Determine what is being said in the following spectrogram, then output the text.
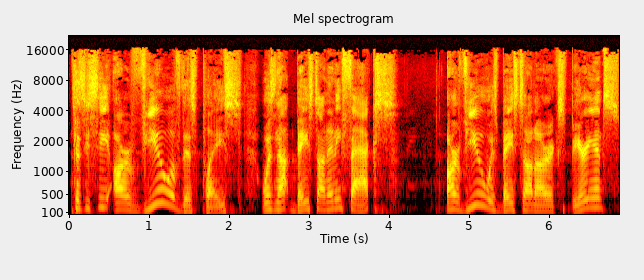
Because you see, our view of this place was not based on any facts, our view was based on our experience,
